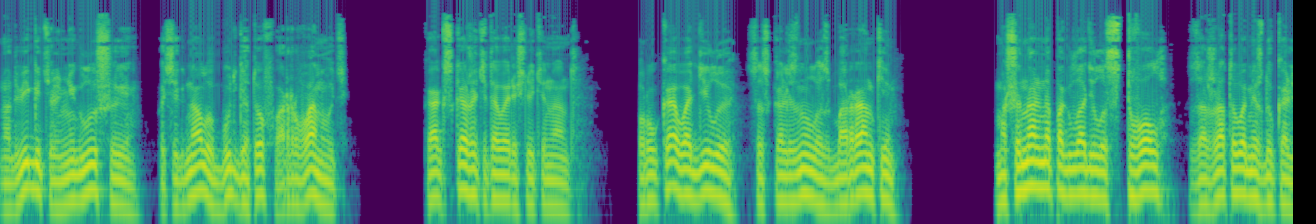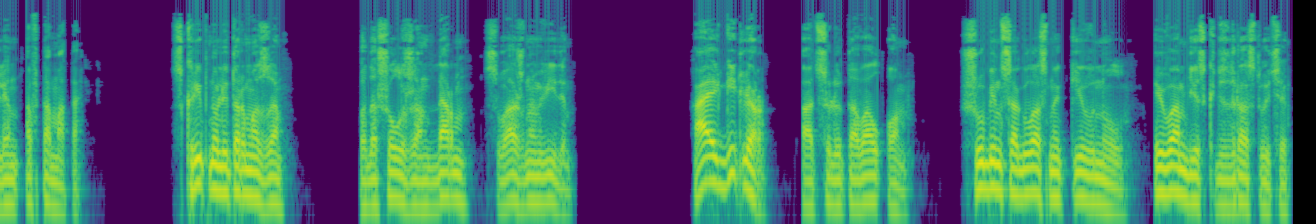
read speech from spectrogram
Но двигатель не глуши. По сигналу будь готов рвануть. Как скажете, товарищ лейтенант. Рука водилы соскользнула с баранки, машинально погладила ствол, зажатого между колен автомата. Скрипнули тормоза. Подошел жандарм с важным видом. «Хайль Гитлер!» — отсалютовал он. Шубин согласно кивнул. «И вам, дескать, здравствуйте».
